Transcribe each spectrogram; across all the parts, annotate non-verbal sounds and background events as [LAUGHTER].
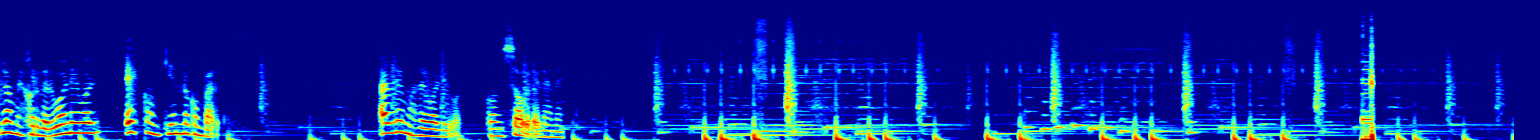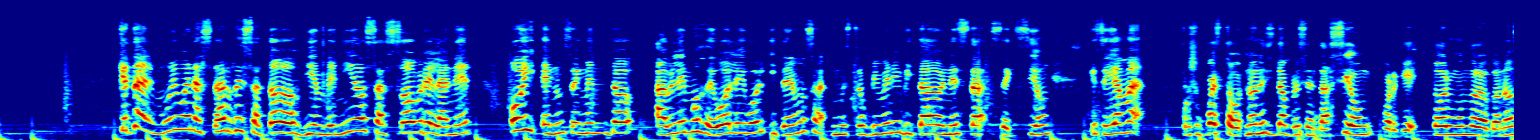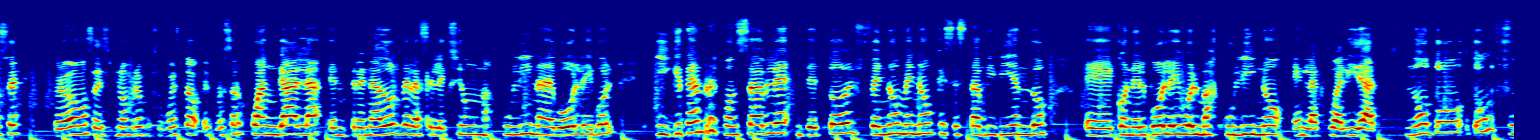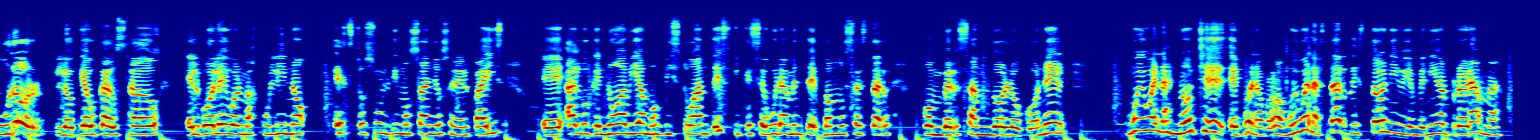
Lo mejor del voleibol es con quien lo compartes. Hablemos de voleibol con Sobre la Net. ¿Qué tal? Muy buenas tardes a todos. Bienvenidos a Sobre la Net. Hoy en un segmento hablemos de voleibol y tenemos a nuestro primer invitado en esta sección que se llama, por supuesto, no necesita presentación porque todo el mundo lo conoce, pero vamos a decir su nombre, por supuesto, el profesor Juan Gala, entrenador de la selección masculina de voleibol y gran responsable de todo el fenómeno que se está viviendo eh, con el voleibol masculino en la actualidad. ¿no? Todo, todo un furor lo que ha causado el voleibol masculino estos últimos años en el país, eh, algo que no habíamos visto antes y que seguramente vamos a estar conversándolo con él. Muy buenas noches, eh, bueno, perdón, muy buenas tardes, Tony, bienvenido al programa.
